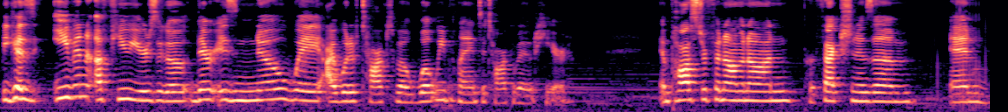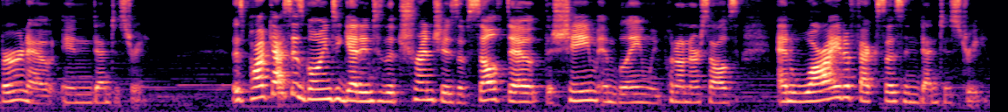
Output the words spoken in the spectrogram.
Because even a few years ago, there is no way I would have talked about what we plan to talk about here imposter phenomenon, perfectionism, and burnout in dentistry. This podcast is going to get into the trenches of self doubt, the shame and blame we put on ourselves, and why it affects us in dentistry.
